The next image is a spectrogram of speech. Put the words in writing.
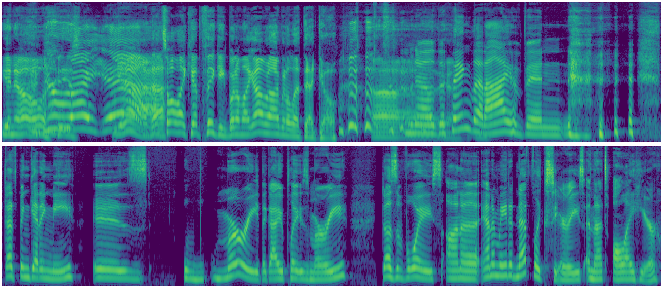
you know, You're is- right, yeah. Yeah, that's all I kept thinking. But I'm like, I'm, I'm going to let that go. no, the thing that I have been that's been getting me is Murray, the guy who plays Murray, does a voice on an animated Netflix series, and that's all I hear.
